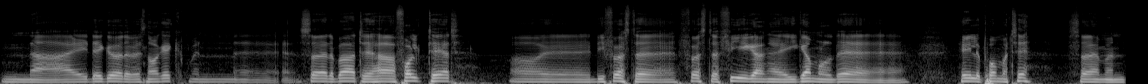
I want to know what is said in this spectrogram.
Nej, det gør det vist nok ikke, men øh, så er det bare til at have folk til at. Og øh, de første, første fire gange i gammel, der er hele på mig til. Så er man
